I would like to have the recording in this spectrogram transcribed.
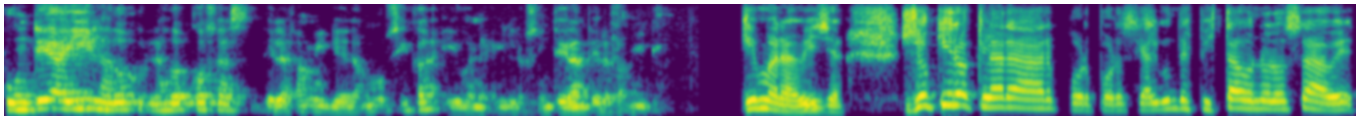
junté ahí las dos, las dos cosas de la familia, la música y, bueno, y los integrantes de la familia. Qué maravilla. Yo quiero aclarar, por, por si algún despistado no lo sabe,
